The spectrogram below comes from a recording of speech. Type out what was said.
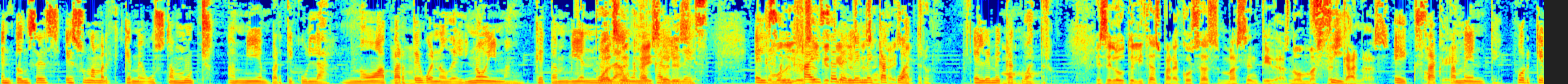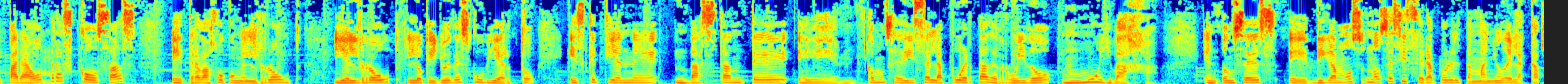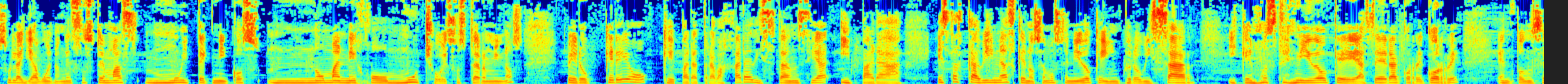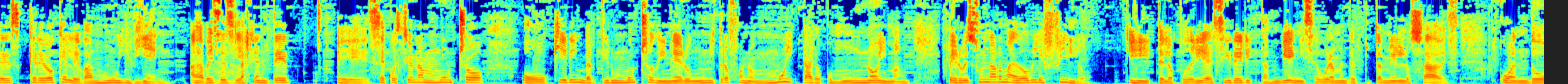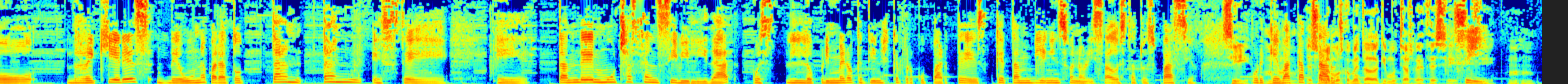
Entonces es una marca que me gusta mucho, a mí en particular, no aparte, bueno, del Neumann, que también me ¿Cuál da una Sennheiser calidez. El ¿Qué modelo es el que Sennheiser, el tienes de MK4. El MK4. Ese lo utilizas para cosas más sentidas, ¿no? Más Sí, cercanas. Exactamente, porque para otras cosas eh, trabajo con el Rode y el Rode lo que yo he descubierto es que tiene bastante, eh, ¿cómo se dice? La puerta de ruido muy baja. Entonces, eh, digamos, no sé si será por el tamaño de la cápsula, ya bueno, en esos temas muy técnicos no manejo mucho esos términos, pero creo que para trabajar a distancia y para estas cabinas que nos hemos tenido que improvisar y que hemos tenido que hacer a corre-corre, entonces creo que le va muy bien. A veces la gente eh, se cuestiona mucho o quiere invertir mucho dinero en un micrófono muy caro como un Neumann, pero es un arma de doble filo. Y te lo podría decir Eric también, y seguramente tú también lo sabes. Cuando requieres de un aparato tan, tan, este, eh, tan de mucha sensibilidad, pues lo primero que tienes que preocuparte es qué tan bien insonorizado está tu espacio. Sí. Porque va a ujú. Eso lo captar hemos comentado aquí muchas veces, sí. Sí. Sí. sí. Ujú.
